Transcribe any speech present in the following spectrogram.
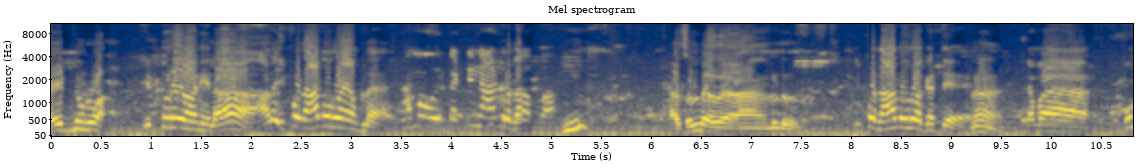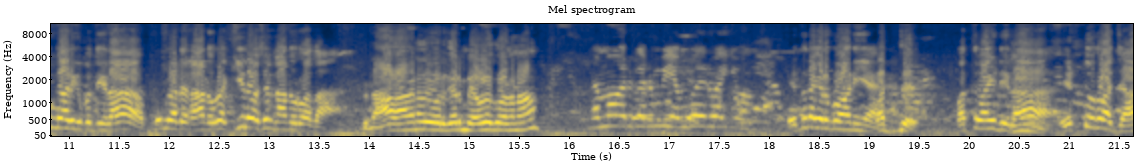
எட்நூறு ரூபா. எட்டு ரூபாய் வாங்கினீங்களா? ஆனா இப்போ நானூறு ரூபாயாம்ல. ஆமா ஒரு கட்டு நானூறு ரூபாப்பா. ம்? அது சொல்லு அது. இப்போ நானூறு ரூபாய் கட்டு. ஆ. நம்ம பூங்கா இருக்கு பாத்தீங்களா? பூங்காட்ட நானூறு ரூபாய் கீழே வசம் நானூறு ரூபாய் தான். இப்ப நான் வாங்கினது ஒரு கரும்பு எவ்வளவுக்கு வாங்கினோம் நம்ம ஒரு கரும்பு எண்பது ரூபாய்க்கு வாங்குவோம் எத்தனை கரும்பு வாங்கினீங்க? பத்து. பத்து வாங்கிட்டீங்களா? எட்டு ரூபாச்சா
